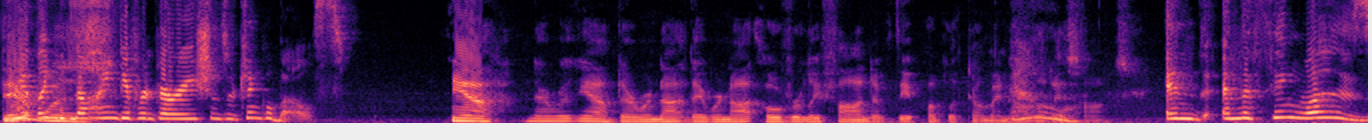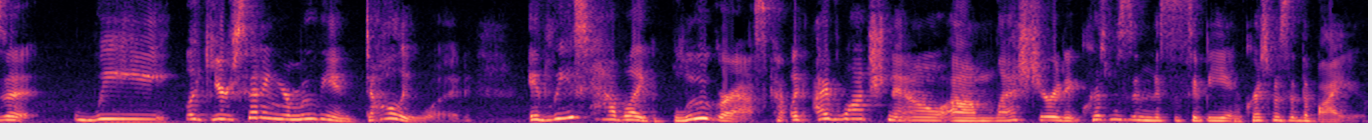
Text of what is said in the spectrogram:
we had like was nine different variations of Jingle Bells. yeah, there was yeah, there were not they were not overly fond of the public domain No. holiday songs. And and the thing was, we like you're setting your movie in Dollywood. At least have like bluegrass. Like I've watched now. Um, last year I did Christmas in Mississippi and Christmas at the Bayou,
